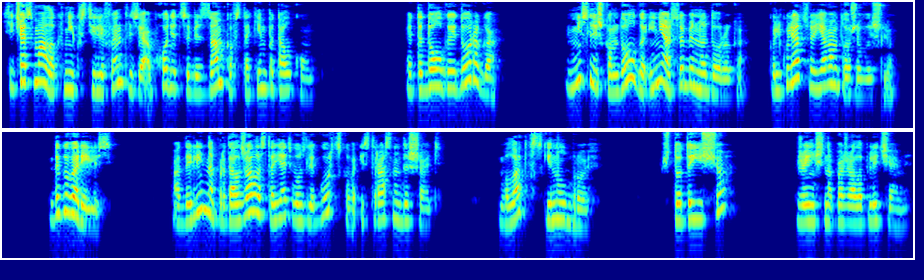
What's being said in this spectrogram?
Сейчас мало книг в стиле фэнтези обходятся без замков с таким потолком. Это долго и дорого? Не слишком долго и не особенно дорого. Калькуляцию я вам тоже вышлю. Договорились. Аделина продолжала стоять возле Горского и страстно дышать. Влад вскинул бровь. Что-то еще? Женщина пожала плечами.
